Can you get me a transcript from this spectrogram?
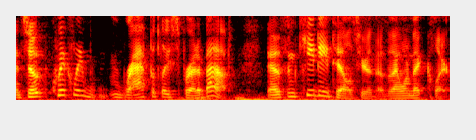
And so it quickly, rapidly spread about. Now, there's some key details here, though, that I want to make clear.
